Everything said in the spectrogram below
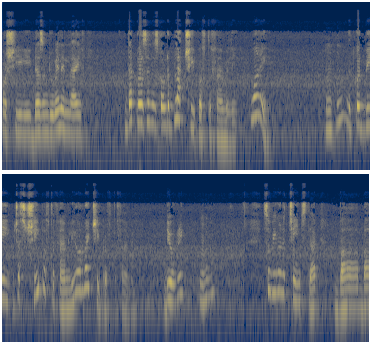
or she doesn't do well in life, that person is called a black sheep of the family. Why? hmm It could be just sheep of the family or white sheep of the family. Do you agree? hmm So we're going to change that. Ba ba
